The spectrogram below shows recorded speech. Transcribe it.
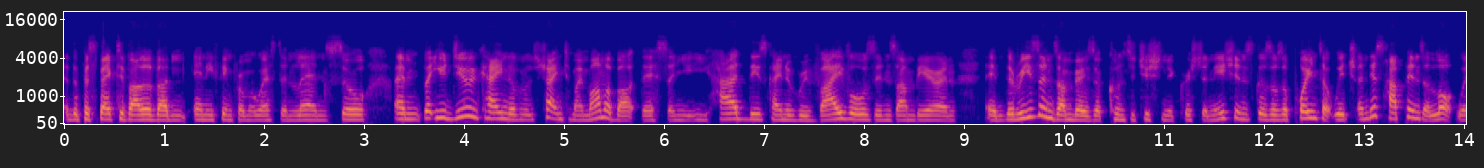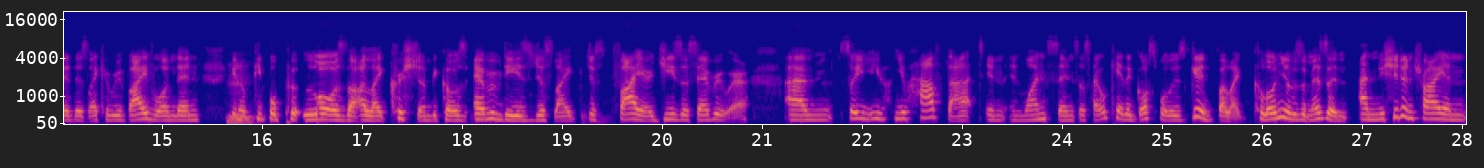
the perspective other than anything from a western lens so um but you do kind of I was chatting to my mom about this and you, you had these kind of revivals in zambia and, and the reason zambia is a constitutionally christian nation is because there's a point at which and this happens a lot where there's like a revival and then you mm. know people put laws that are like christian because everybody is just like just fire jesus everywhere um, so you you have that in in one sense. It's like okay, the gospel is good, but like colonialism isn't, and you shouldn't try and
